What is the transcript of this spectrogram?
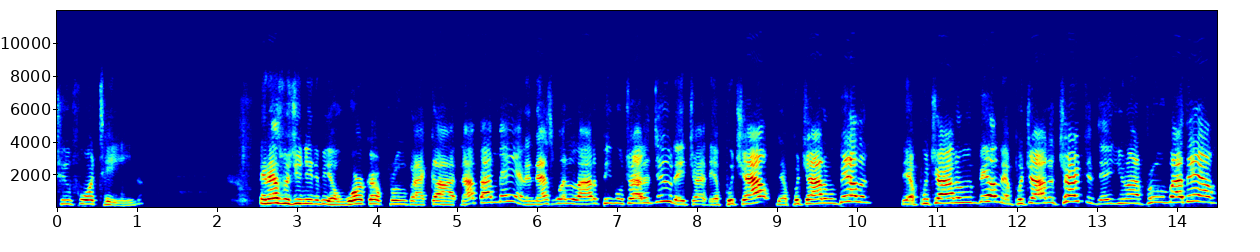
2.14. And that's what you need to be a worker approved by God, not by man. And that's what a lot of people try to do. They try, they'll put you out, they'll put you out of a building, they'll put you out of a building, they'll put you out of church if they, you're not approved by them.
